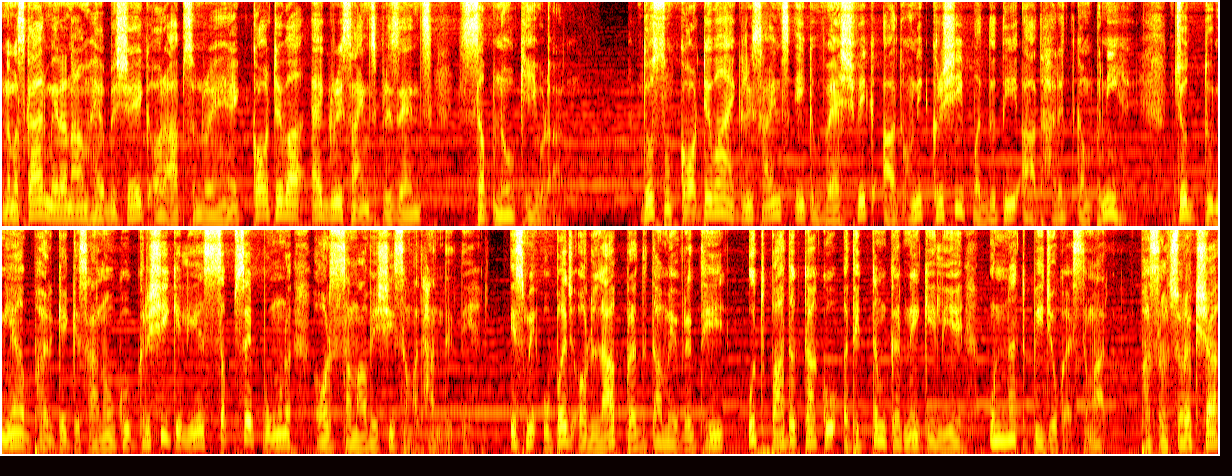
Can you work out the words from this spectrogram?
नमस्कार, मेरा नाम है अभिषेक और आप सुन रहे हैं कॉटेवा एग्री साइंस प्रेजेंट्स सपनों की उड़ान। दोस्तों, कॉटेवा एग्री साइंस एक वैश्विक आधुनिक कृषि पद्धति आधारित कंपनी है, जो दुनिया भर के किसानों को कृषि के लिए सबसे पूर्ण और समावेशी समाधान देती है। इसमें उपज और लाभप्रदता में वृद्धि, उत्पादकता को अधिकतम करने के लिए उन्नत बीजों का इस्तेमाल, फ़सल सुरक्षा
